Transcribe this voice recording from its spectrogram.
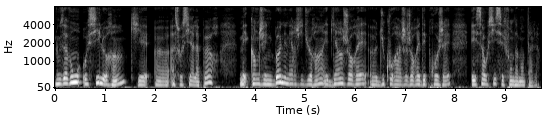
Nous avons aussi le rein qui est euh, associé à la peur, mais quand j'ai une bonne énergie du rein, eh bien j'aurai euh, du courage, j'aurai des projets, et ça aussi c'est fondamental.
